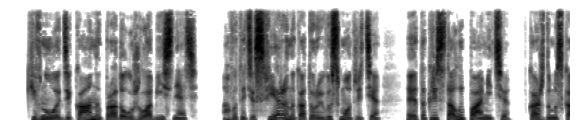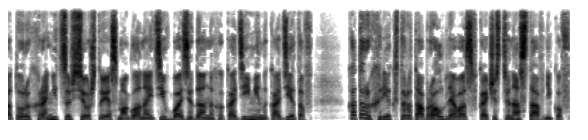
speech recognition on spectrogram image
— кивнула декан и продолжила объяснять. «А вот эти сферы, на которые вы смотрите, это кристаллы памяти, в каждом из которых хранится все, что я смогла найти в базе данных Академии на кадетов, которых ректор отобрал для вас в качестве наставников,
